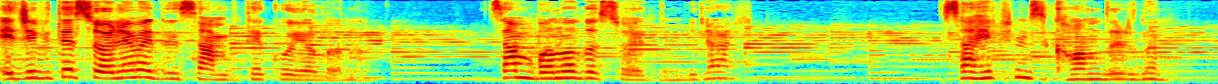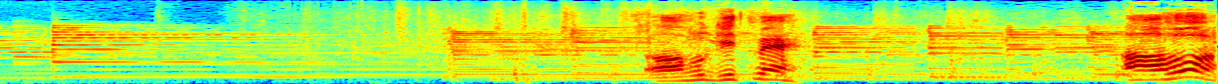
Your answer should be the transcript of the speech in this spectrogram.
Ecevit'e söylemedin sen bir tek o yalanı. Sen bana da söyledin Bilal. Sen hepimizi kandırdın. Ahu gitme. Ahu.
